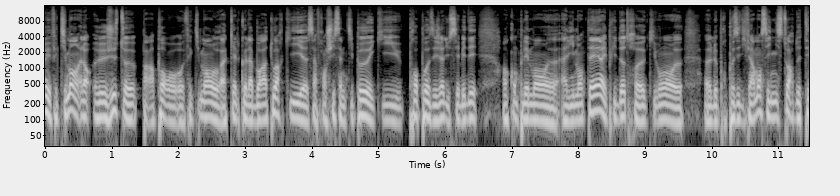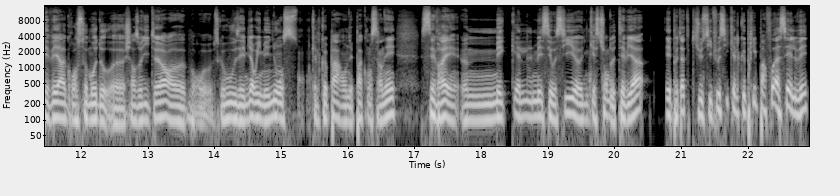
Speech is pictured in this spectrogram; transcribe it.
Oui, effectivement. Alors, euh, juste euh, par rapport effectivement à quelques laboratoires qui euh, s'affranchissent un petit peu et qui proposent déjà du CBD en complément alimentaire, et puis d'autres qui vont le proposer différemment, c'est une histoire de TVA, grosso modo, chers auditeurs. parce que vous, vous allez me dire, oui, mais nous, quelque part, on n'est pas concernés. C'est vrai, mais c'est aussi une question de TVA et peut-être qui justifie aussi quelques prix parfois assez élevés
